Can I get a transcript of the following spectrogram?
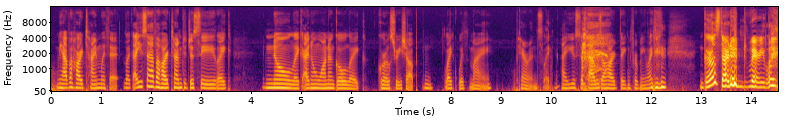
we have a hard time with it. Like, I used to have a hard time to just say, like, no, like, I don't want to go, like, grocery shop, like, with my parents. Like, I used to, that was a hard thing for me. Like, girls started very like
